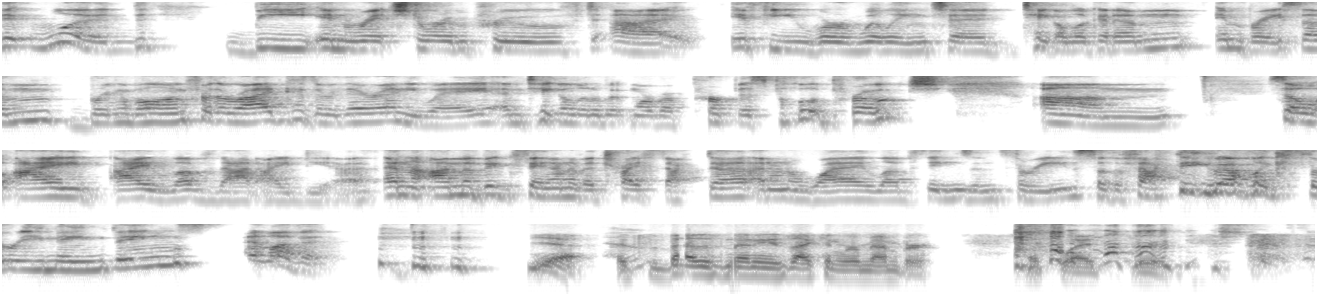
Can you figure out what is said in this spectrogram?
that would be enriched or improved uh, if you were willing to take a look at them, embrace them, bring them along for the ride because they're there anyway, and take a little bit more of a purposeful approach. Um, so I I love that idea, and I'm a big fan of a trifecta. I don't know why I love things in threes. So the fact that you have like three main things, I love it. yeah, it's about as many as I can remember. That's why it's three.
